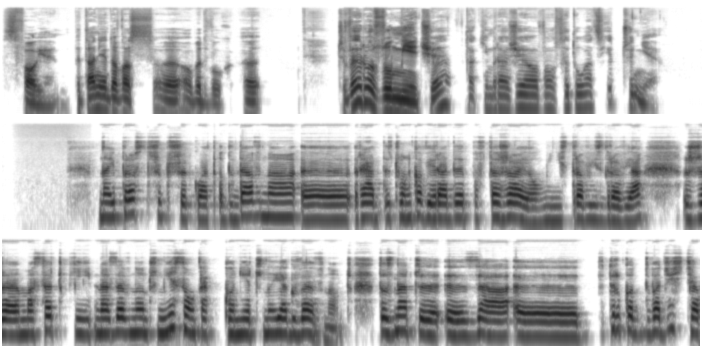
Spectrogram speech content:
swoje. Pytanie do Was obydwu. Czy wy rozumiecie w takim razie ową sytuację, czy nie? Najprostszy przykład. Od dawna e, członkowie Rady powtarzają ministrowi zdrowia, że maseczki na zewnątrz nie są tak konieczne jak wewnątrz. To znaczy e, za e, tylko 20%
